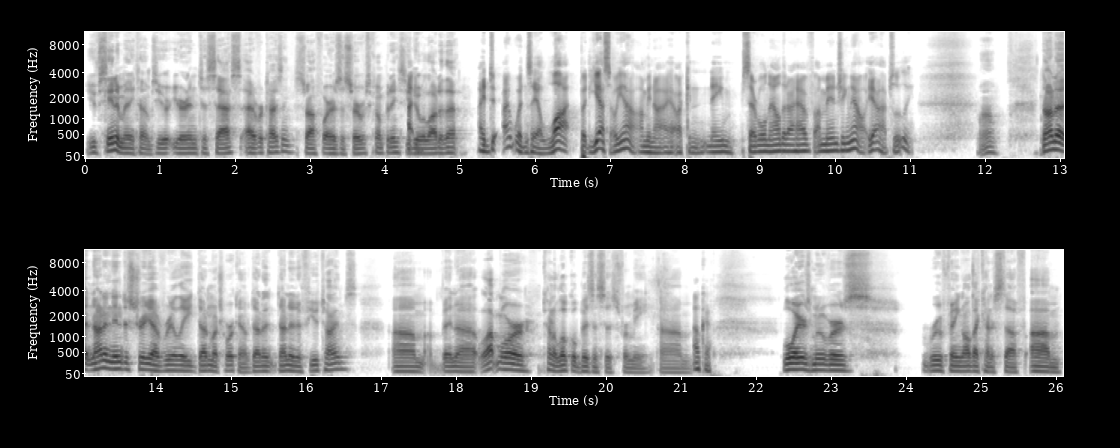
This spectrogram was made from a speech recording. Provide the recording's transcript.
You've seen it many times. You're, you're into SaaS advertising, software as a service companies. You do a lot of that. I, I wouldn't say a lot, but yes. Oh, yeah. I mean, I, I can name several now that I have, I'm managing now. Yeah, absolutely. Wow, not a not an industry I've really done much work in. I've done it done it a few times. Um, I've been a lot more kind of local businesses for me. Um, Okay. lawyers, movers, roofing, all that kind of stuff. Um,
